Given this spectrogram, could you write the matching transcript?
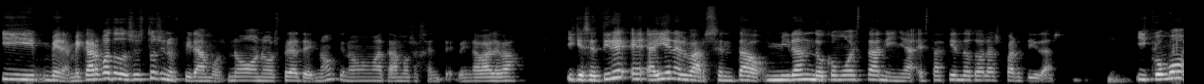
Y mira, me cargo a todos estos y nos piramos. No, no, espérate, ¿no? Que no matamos a gente. Venga, vale, va. Y que se tire eh, ahí en el bar, sentado, mirando cómo esta niña está haciendo todas las partidas. Y cómo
